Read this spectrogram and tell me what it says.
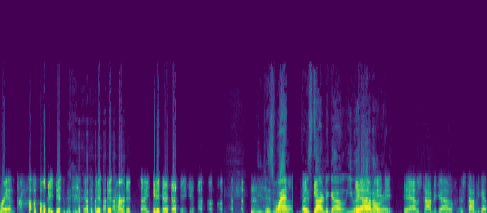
red probably didn't didn't, didn't hurt anything. you, know? you just went. Uh, it was time to go. You had yeah, one already. It, yeah, it was time to go. It was time to go.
